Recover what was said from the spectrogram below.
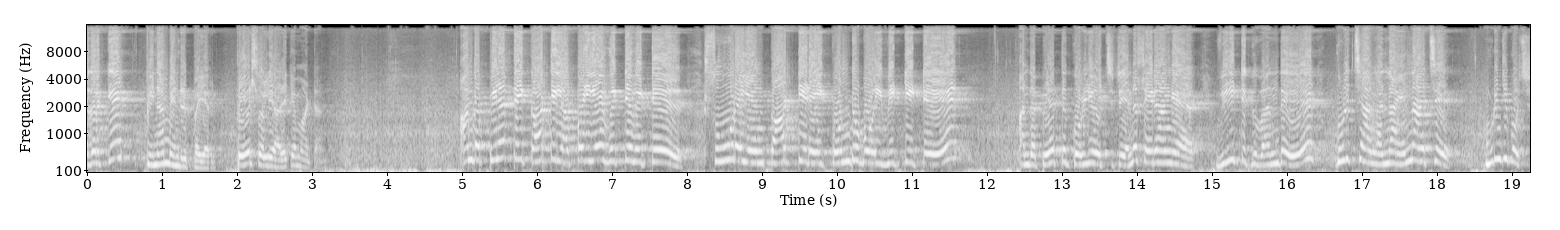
அதற்கு பிணம் என்று பெயர். பேர் சொல்லி அழைக்க மாட்டான் அந்த பிணத்தை காட்டில் அப்படியே விட்டு விட்டு சூரையன் காட்டிடை கொண்டு போய் விட்டுட்டு அந்த பிணத்தை கொள்ளி வச்சுட்டு என்ன செய்யறாங்க வீட்டுக்கு வந்து குளிச்சாங்கன்னா என்ன ஆச்சு? முடிஞ்சு போச்சு.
